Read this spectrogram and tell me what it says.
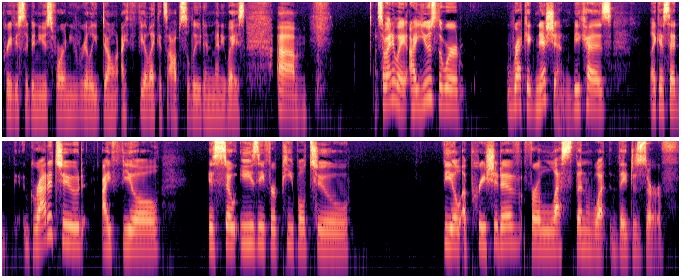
previously been used for, and you really don't. I feel like it's obsolete in many ways. Um, so, anyway, I use the word recognition because, like I said, gratitude, I feel, is so easy for people to feel appreciative for less than what they deserve.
